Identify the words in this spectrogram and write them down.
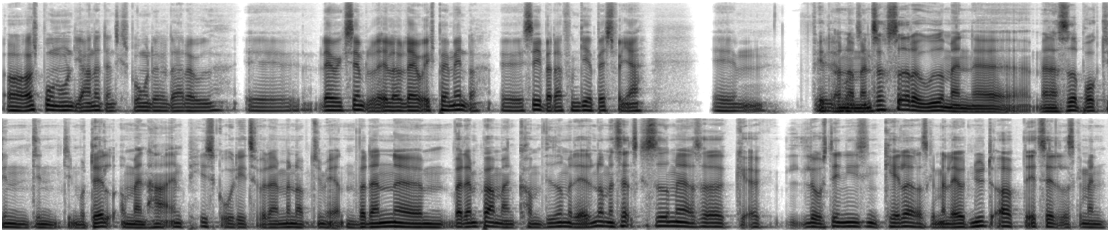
Og også bruge nogle af de andre danske sprogmodeller, der er derude. Øh, lave eksempler, eller lave eksperimenter. Øh, se, hvad der fungerer bedst for jer. Øh, Fedt. Og når man så sidder derude, og man, øh, man har siddet og brugt din, din, din model, og man har en pissegod idé til, hvordan man optimerer den, hvordan, øh, hvordan bør man komme videre med det? Er det noget, man selv skal sidde med, og så låst ind i sin kælder, eller skal man lave et nyt update til, eller skal man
